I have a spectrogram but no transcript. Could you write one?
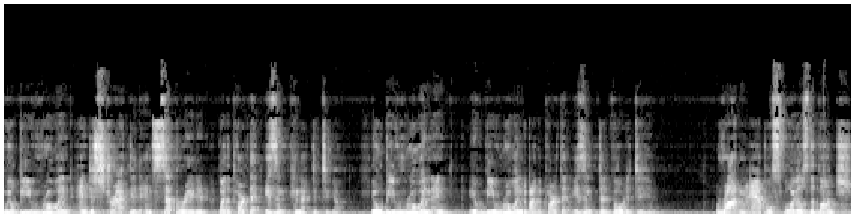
will be ruined and distracted and separated by the part that isn't connected to God. It will be ruined and it will be ruined by the part that isn't devoted to him. A rotten apple spoils the bunch.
